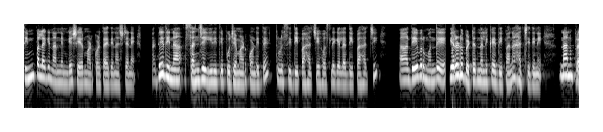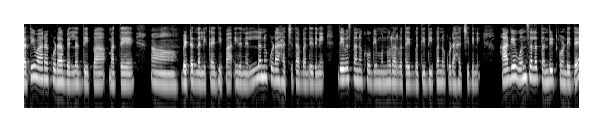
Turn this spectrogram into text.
ಸಿಂಪಲ್ ಆಗಿ ನಾನು ನಿಮ್ಗೆ ಶೇರ್ ಮಾಡ್ಕೊಳ್ತಾ ಇದ್ದೀನಿ ಅಷ್ಟೇನೆ. ಅದೇ ದಿನ ಸಂಜೆ ಈ ರೀತಿ ಪೂಜೆ ಮಾಡ್ಕೊಂಡಿದ್ದೆ. ತುಳಸಿ ದೀಪ ಹಚ್ಚಿ, ಹೊಸ್ಲಿಗೆಲ್ಲ ದೀಪ ಹಚ್ಚಿ, ದೇವ್ರ ಮುಂದೆ ಎರಡು ಬೆಟ್ಟದ ನಲ್ಲಿಕಾಯಿ ದೀಪನ ಹಚ್ಚಿದ್ದೀನಿ. ನಾನು ಪ್ರತಿ ವಾರ ಕೂಡ ಬೆಲ್ಲದ ದೀಪ ಮತ್ತೆ ಬೆಟ್ಟದ ನಲ್ಲಿಕಾಯಿ ದೀಪ ಇದನ್ನೆಲ್ಲನೂ ಕೂಡ ಹಚ್ಚುತ್ತಾ ಬಂದಿದ್ದೀನಿ. ದೇವಸ್ಥಾನಕ್ಕೆ ಹೋಗಿ 365 ಬತ್ತಿ ದೀಪನೂ ಕೂಡ ಹಚ್ಚಿದ್ದೀನಿ. ಹಾಗೆ ಒಂದ್ಸಲ ತಂದಿಟ್ಕೊಂಡಿದ್ದೆ.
